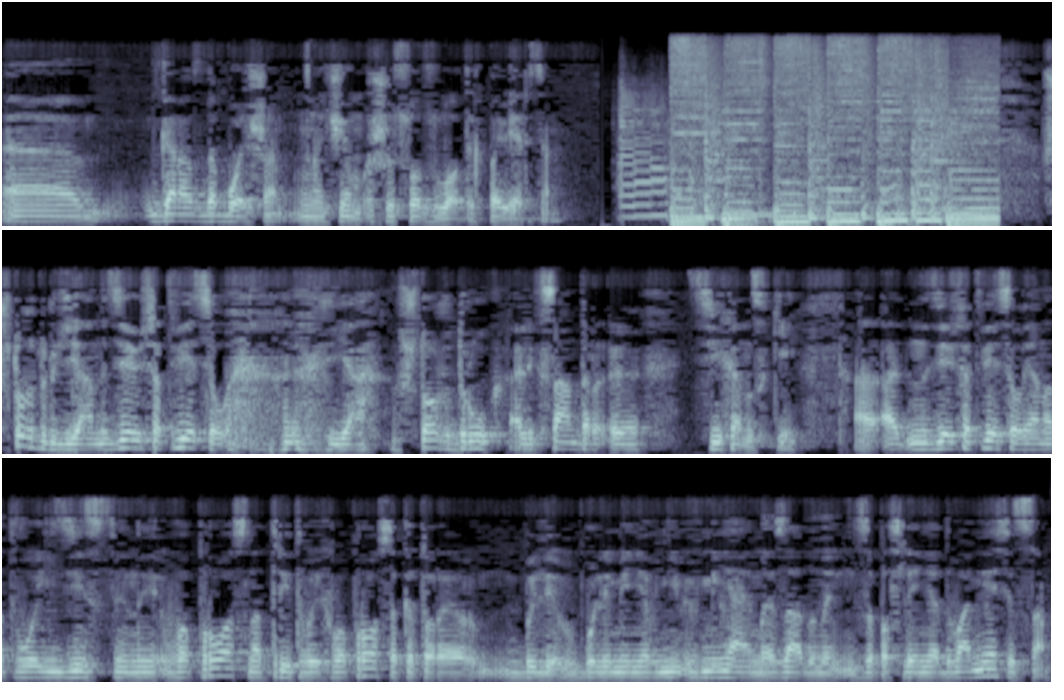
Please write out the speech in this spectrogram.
э, гораздо больше, чем 600 злотых, поверьте. Что ж, друзья, надеюсь, ответил я. Что ж, друг Александр э, Тихонский. А, а, надеюсь, ответил я на твой единственный вопрос, на три твоих вопроса, которые были более-менее вменяемые заданы за последние два месяца.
